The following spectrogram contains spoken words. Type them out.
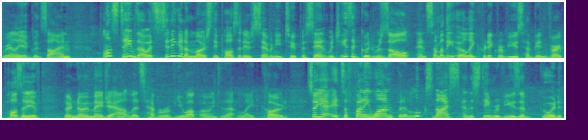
really a good sign. On Steam though, it's sitting at a mostly positive 72%, which is a good result, and some of the early critic reviews have been very positive, though no major outlets have a review up owing to that late code. So yeah, it's a funny one, but it looks nice, and the Steam reviews are good,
